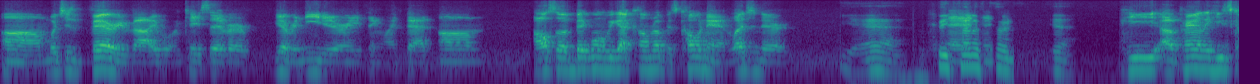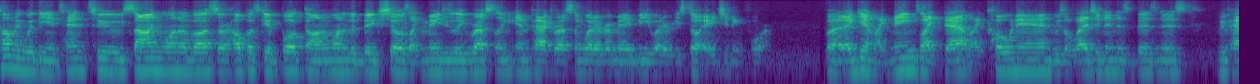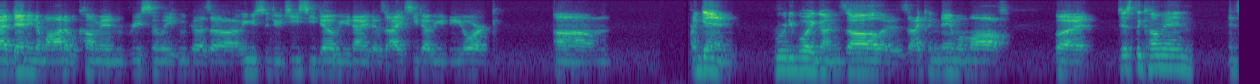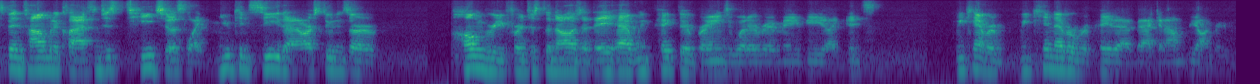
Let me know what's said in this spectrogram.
um, which is very valuable in case ever you ever need it or anything like that. Um, also, a big one we got coming up is Konnan, legendary. Yeah, big fan of Konnan. Yeah. He apparently he's coming with the intent to sign one of us or help us get booked on one of the big shows like Major League Wrestling, Impact Wrestling, whatever it may be, whatever he's still agenting for. But again, like names like that, like Konnan, who's a legend in this business. We've had Danny D'Amato come in recently, who does uh, who used to do GCW, now he does ICW New York. Um, again, Rudy Boy Gonzalez. I can name them off, but just to come in and spend time with a class and just teach us, like you can see that our students are hungry for just the knowledge that they have. We pick their brains or whatever it may be. Like it's we can't re- we can never repay that back, and I'm beyond grateful.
